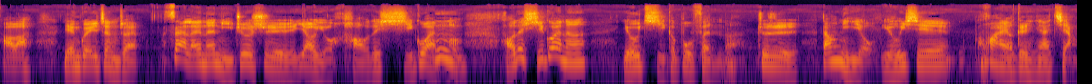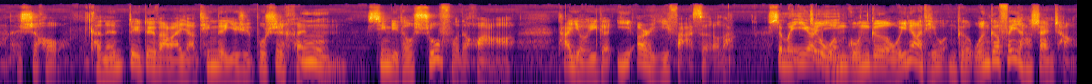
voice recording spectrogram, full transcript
好了，言归正传，再来呢，你就是要有好的习惯啊、好的习惯呢，有几个部分呢，就是当你有有一些话要跟人家讲的时候，可能对对方来讲听的也许不是很嗯。心里头舒服的话啊，他有一个一二一法则了。什么一二这个文一？文哥，我一定要提文哥，文哥非常擅长，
